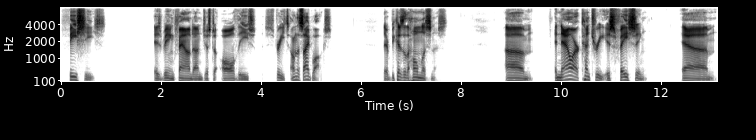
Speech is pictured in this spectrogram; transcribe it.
feces is being found on just all these streets on the sidewalks there because of the homelessness. Um, and now our country is facing, um,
